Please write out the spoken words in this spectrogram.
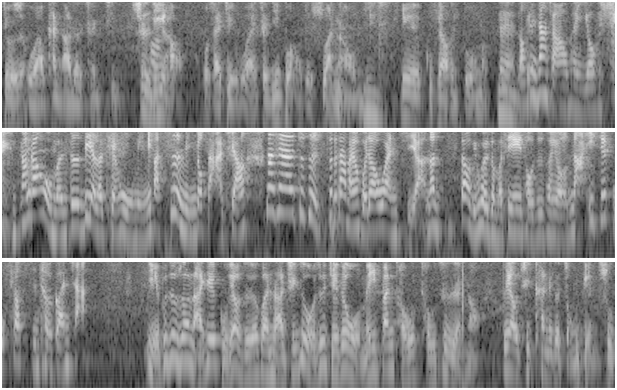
就是我要看他的成绩，成绩好我才接过来，成绩不好就算了。我们因为股票很多嘛。对，老师你这样讲完我们很忧心。刚刚我们就是列了前五名，你把四名都打枪，那现在就是这个大盘又回到万级啊？那到底会怎么建议投资朋友哪一些股票值得观察？也不是说哪一些股票值得观察，其实我是觉得我们一般投投资人哦，不要去看那个总点数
